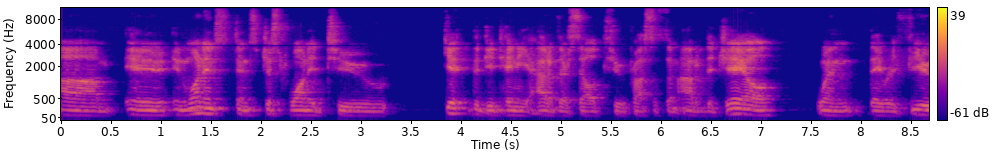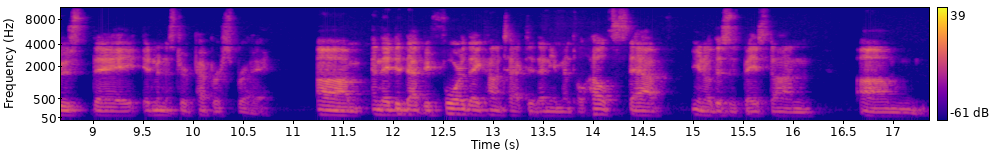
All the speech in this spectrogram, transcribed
um, in, in one instance just wanted to get the detainee out of their cell to process them out of the jail when they refused they administered pepper spray um, and they did that before they contacted any mental health staff. You know, this is based on um,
